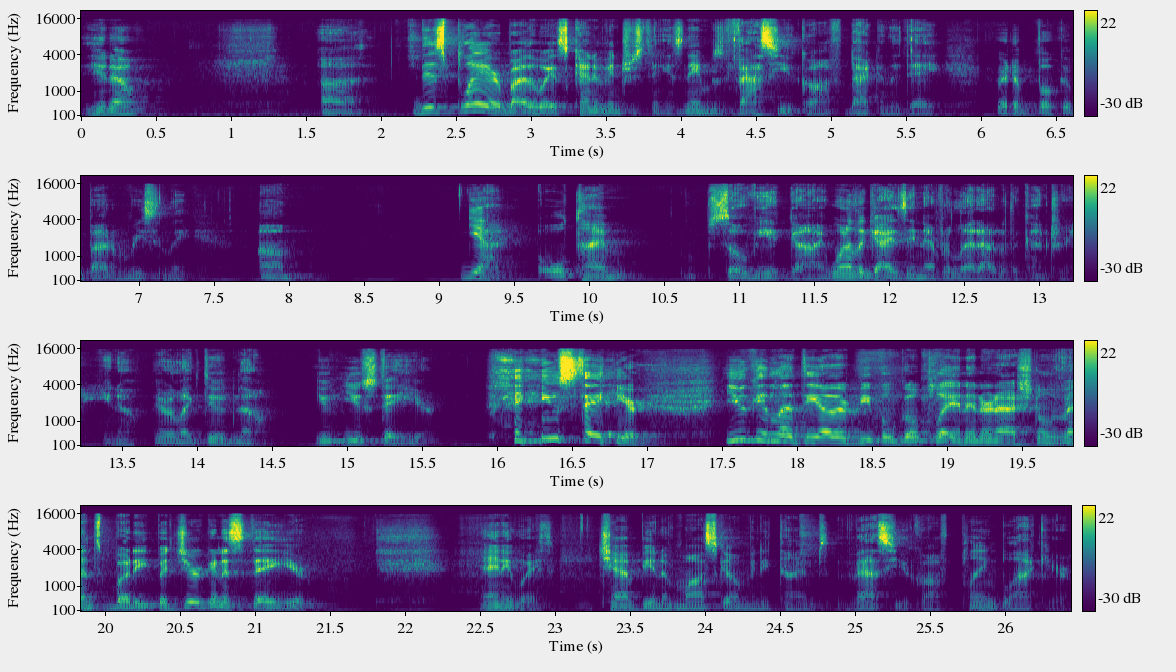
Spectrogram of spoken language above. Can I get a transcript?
You know. Uh, this player, by the way, it's kind of interesting. His name was Vasyukov back in the day. I read a book about him recently. Um, yeah, old time Soviet guy. One of the guys they never let out of the country. You know, they were like, dude, no, you you stay here. you stay here. You can let the other people go play in international events, buddy, but you're gonna stay here. Anyways, champion of Moscow many times, Vasyukov playing black here.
